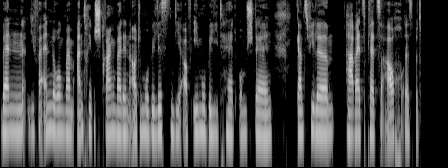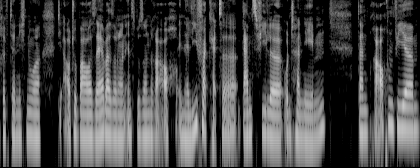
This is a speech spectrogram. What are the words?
wenn die Veränderung beim Antriebsstrang bei den Automobilisten, die auf E-Mobilität umstellen, ganz viele Arbeitsplätze auch, das betrifft ja nicht nur die Autobauer selber, sondern insbesondere auch in der Lieferkette ganz viele Unternehmen, dann brauchen wir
